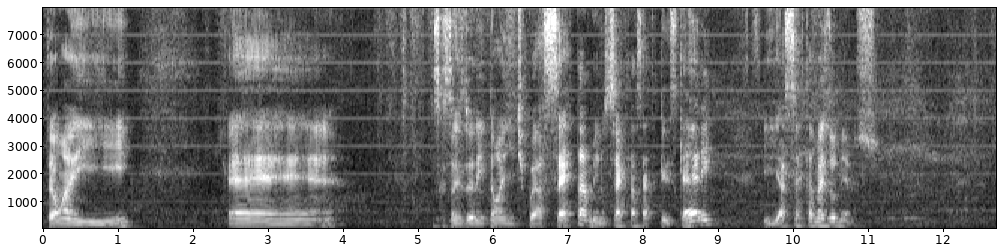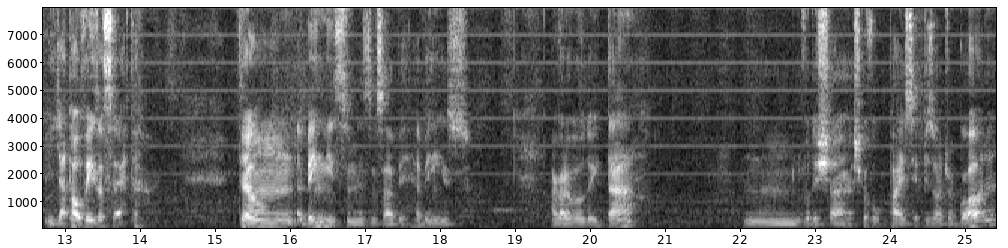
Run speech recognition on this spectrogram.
estão aí. É as questões do Enem estão aí, tipo, é acerta menos certa, acerta que eles querem e acerta mais ou menos. E já talvez acerta. Então, é bem isso mesmo, sabe? É bem isso. Agora eu vou deitar. Hum, vou deixar, acho que eu vou upar esse episódio agora.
